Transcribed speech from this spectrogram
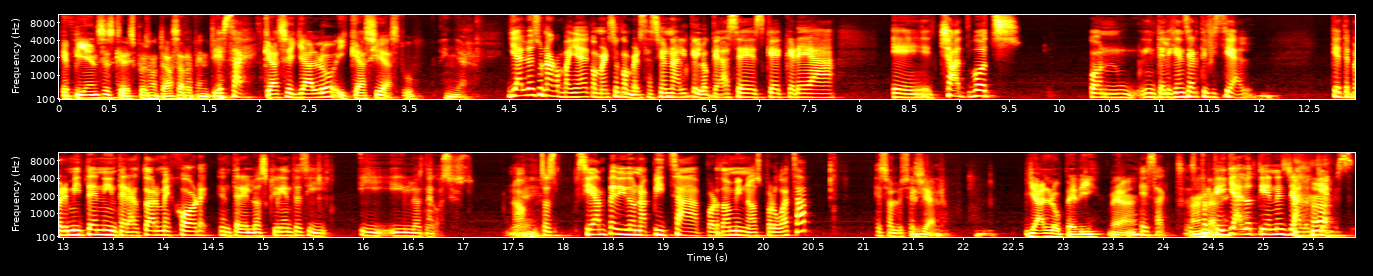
Que pienses que después no te vas a arrepentir. Exacto. ¿Qué hace Yalo y qué hacías tú en Yalo? Yalo es una compañía de comercio conversacional que lo que hace es que crea eh, chatbots con inteligencia artificial que te permiten interactuar mejor entre los clientes y, y, los negocios. ¿no? Entonces, si han pedido una pizza por Domino's por WhatsApp, eso lo. Es Yalo ya lo pedí, ¿verdad? Exacto. Es porque ya lo tienes, ya lo tienes.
